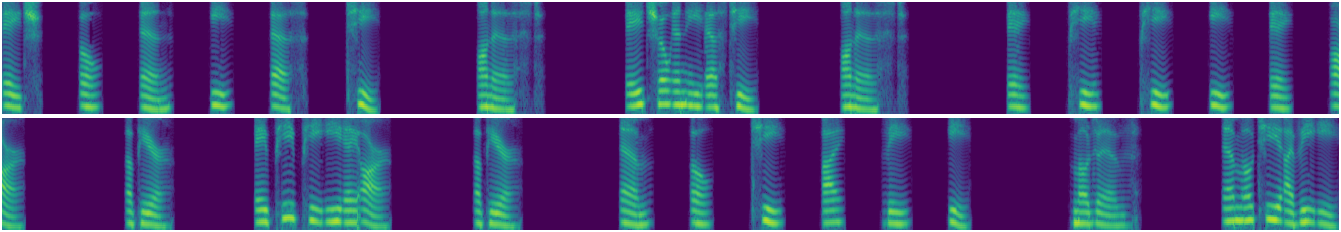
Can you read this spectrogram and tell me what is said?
H, O, N, E, S, T. Honest. H O N E S T. Honest. A, P, P, E, A, R. Appear. A P P E A R. Appear. M, O, T, I, V, E. Motive. M O T I V E.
